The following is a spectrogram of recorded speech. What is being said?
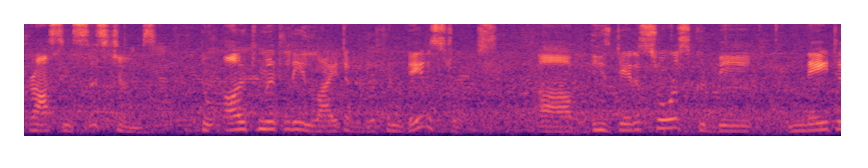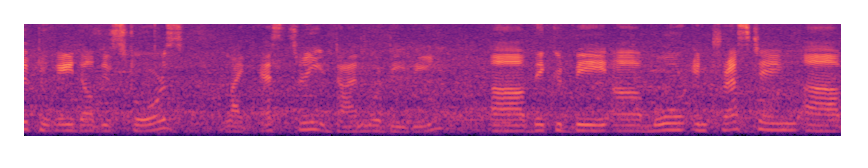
processing systems to ultimately light up different data stores. Uh, these data stores could be native to AWS stores like S3, DynamoDB. Uh, they could be uh, more interesting, uh,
